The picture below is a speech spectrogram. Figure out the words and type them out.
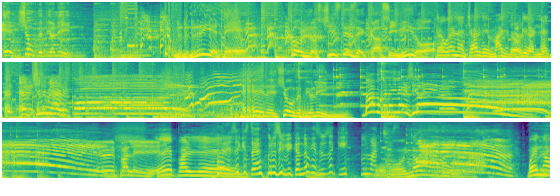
el show de violín. Ríete con los chistes de Casimiro Te voy a echar de mal, droga, la neta. ¡Échame alcohol! En el show de violín. ¡Vamos con la diversión! ¡Épale! ¡Épale! Parece que están crucificando a Jesús aquí. Manches. ¡Oh, no! Parece Bueno. que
